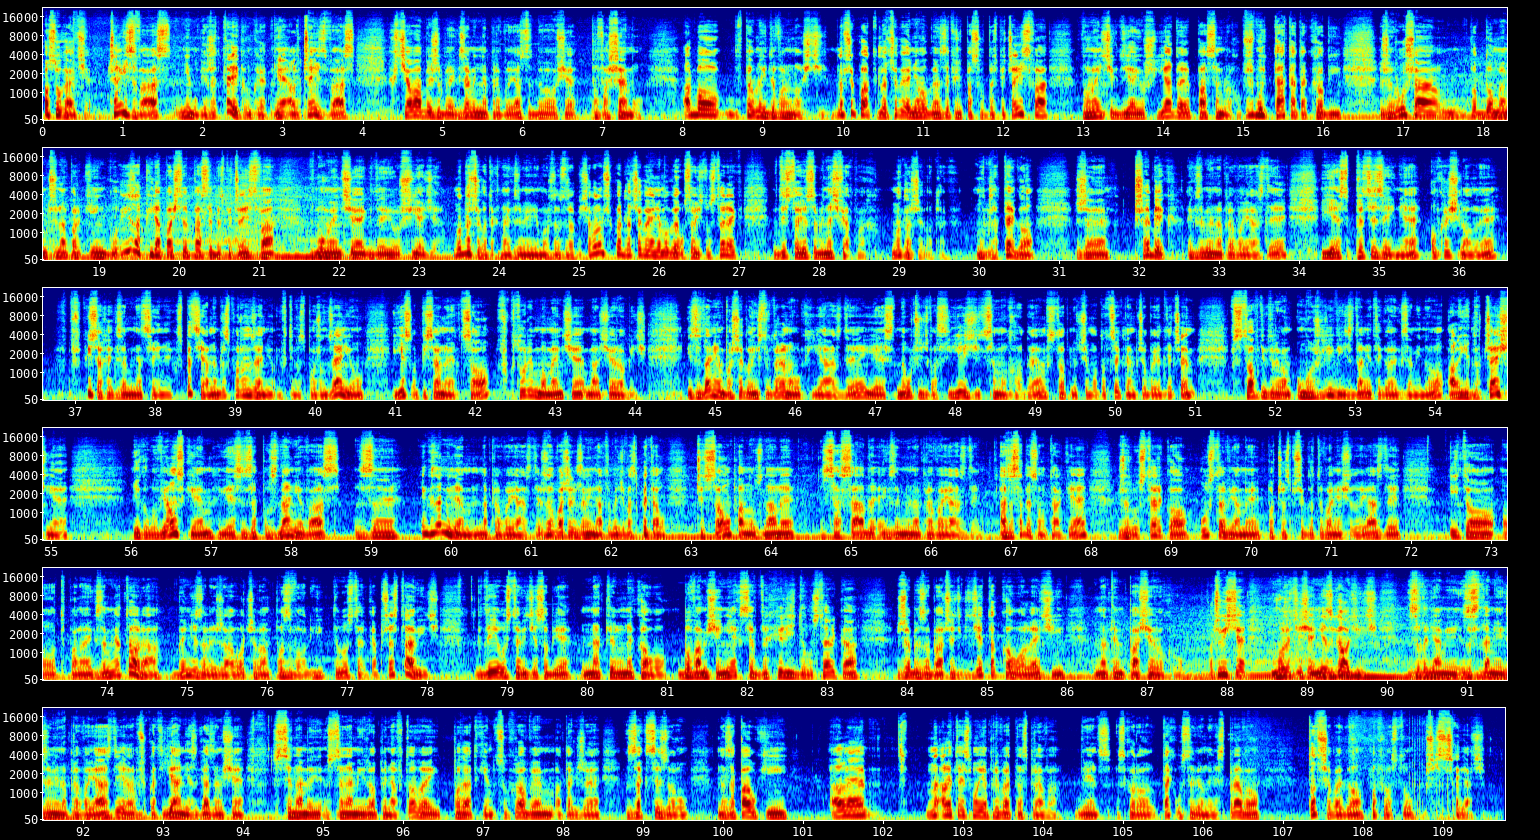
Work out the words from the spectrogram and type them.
Posłuchajcie, część z Was, nie mówię, że Ty konkretnie, ale część z Was chciałaby, żeby egzamin na prawo jazdy odbywał się po Waszemu albo w pełnej dowolności. Na przykład, dlaczego ja nie mogę zapiąć pasów bezpieczeństwa w momencie, gdy ja już jadę pasem ruchu? Przecież mój tata tak robi, że rusza pod domem czy na parkingu i zapina pasy, pasy bezpieczeństwa w momencie, gdy już jedzie. No dlaczego tak na egzaminie nie można zrobić? Albo na przykład, dlaczego ja nie mogę ustawić lusterek, gdy stoję sobie na światłach? No dlaczego tak? No dlatego, że przebieg egzaminu na prawo jazdy jest precyzyjnie określony w przepisach egzaminacyjnych, w specjalnym rozporządzeniu. I w tym rozporządzeniu jest opisane, co w którym momencie macie robić. I zadaniem waszego instruktora nauki jazdy jest nauczyć was jeździć samochodem w stopniu czy motocyklem, czy obojętnie czym, w stopniu, który wam umożliwi zdanie tego egzaminu, ale jednocześnie jego obowiązkiem jest zapoznanie Was z egzaminem na prawo jazdy. Zresztą Wasz egzaminator będzie Was pytał, czy są Panu znane zasady egzaminu na prawo jazdy. A zasady są takie, że lusterko ustawiamy podczas przygotowania się do jazdy i to od Pana egzaminatora będzie zależało, czy Wam pozwoli te lusterka przestawić, gdy je ustawicie sobie na tylne koło, bo Wam się nie chce wychylić do lusterka, żeby zobaczyć, gdzie to koło leci na tym pasie ruchu. Oczywiście możecie się nie zgodzić z zadaniami, zasadami egzaminu na prawo jazdy. Ja na przykład ja nie zgadzam się z cenami, z cenami ropy naftowej, podatkiem cukrowym, a także z akcyzą na zapałki, ale no ale to jest moja prywatna sprawa, więc skoro tak ustawione jest prawo, to trzeba go po prostu przestrzegać.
